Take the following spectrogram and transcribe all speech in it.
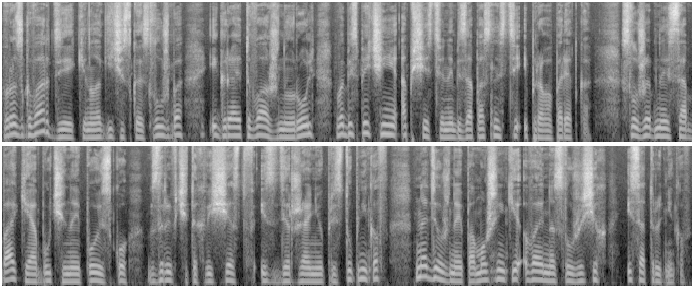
В Росгвардии кинологическая служба играет важную роль в обеспечении общественной безопасности и правопорядка. Служебные собаки, обученные поиску взрывчатых веществ и задержанию преступников, надежные помощники военнослужащих и сотрудников.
